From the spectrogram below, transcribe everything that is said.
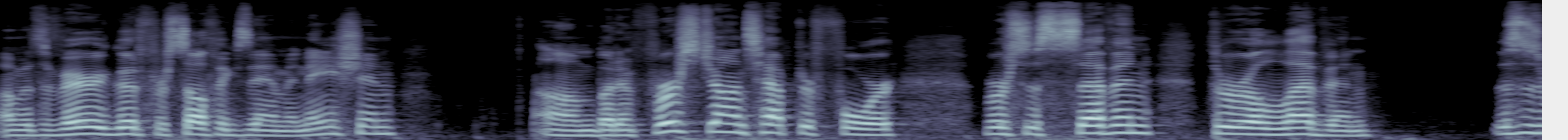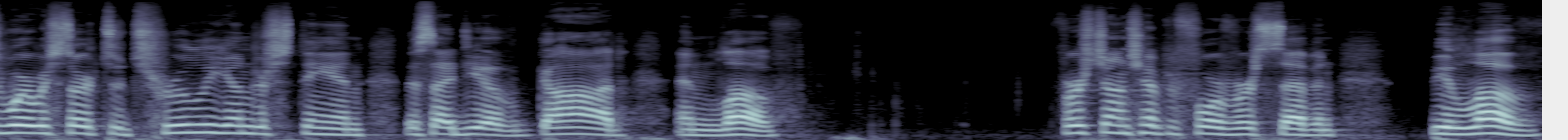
Um, it's very good for self-examination. Um, but in First John chapter four, verses seven through eleven, this is where we start to truly understand this idea of God and love. 1 John chapter 4 verse 7 Beloved,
